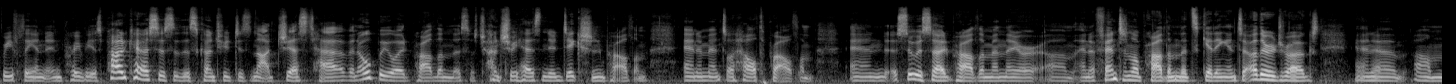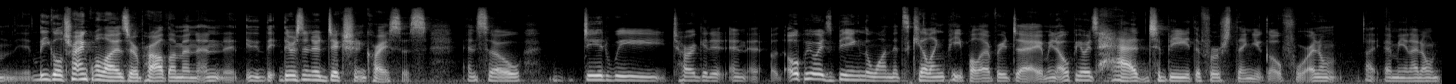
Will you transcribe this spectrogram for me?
briefly in, in previous podcasts, is that this country does not just have an opioid problem. This country has an addiction problem and a mental health problem and a suicide problem, and there um, and a fentanyl problem that's getting into other drugs, and a um, legal tranquilizer problem, and, and it, it, there's an addiction crisis. And so, did we target it? And uh, opioids being the one that's killing people every day. I mean, opioids had to be the first thing you go for. I don't. I, I mean, I don't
